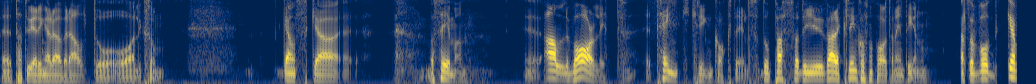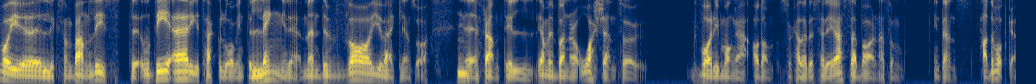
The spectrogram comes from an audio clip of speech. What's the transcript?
eh, tatueringar överallt och, och liksom ganska, eh, vad säger man, allvarligt tänk kring cocktails. Då passade ju verkligen Cosmopolitan inte in. Alltså vodka var ju liksom bannlyst och det är ju tack och lov inte längre, men det var ju verkligen så mm. fram till ja, men bara några år sedan så var det ju många av de så kallade seriösa barerna som inte ens hade vodka.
